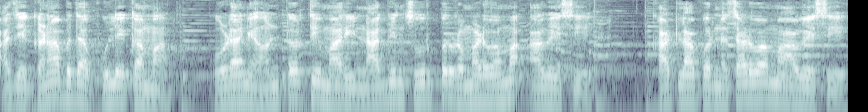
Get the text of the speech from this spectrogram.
આજે ઘણા બધા ફુલેકામાં ઘોડાને હંટરથી મારી નાગિન સૂર પર રમાડવામાં આવે છે, ખાટલા પર નસાડવામાં આવે છે,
